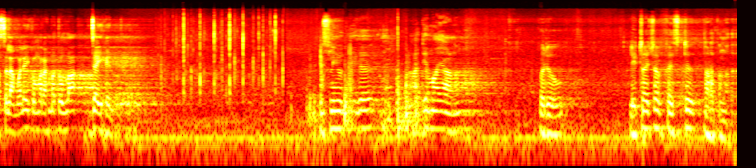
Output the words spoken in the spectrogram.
അസ്സാം വലൈക്കും വറഹമത്തുള്ള. ജയ് ഹിന്ദ്. മുസ്ലിം ലീഗ് ആദ്യമായാണ് ഒരു ലിറ്ററേച്ചർ ഫെസ്റ്റ് നടത്തുന്നത്.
